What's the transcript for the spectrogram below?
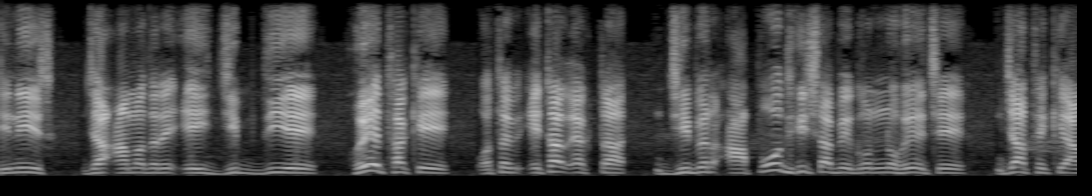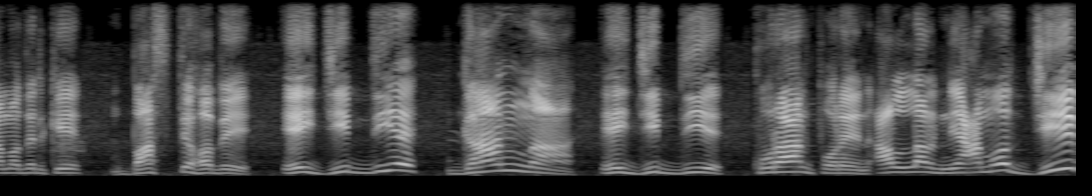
জিনিস যা আমাদের এই জীব দিয়ে হয়ে থাকে, অতএব এটাও একটা জীবের আপদ হিসাবে গণ্য হয়েছে, যা থেকে আমাদেরকে বাঁচতে হবে। এই জীব দিয়ে গান না, এই জীব দিয়ে কোরআন পড়েন। আল্লাহর নিয়ামত জীব,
